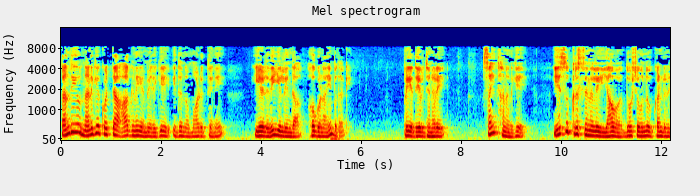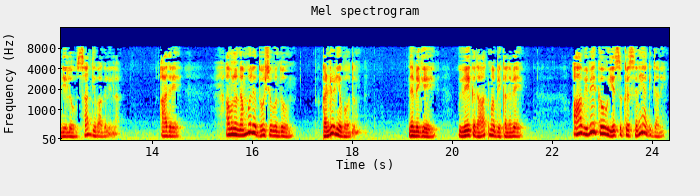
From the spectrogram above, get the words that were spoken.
ತಂದೆಯು ನನಗೆ ಕೊಟ್ಟ ಆಜ್ಞೆಯ ಮೇರೆಗೆ ಇದನ್ನು ಮಾಡುತ್ತೇನೆ. ಏಳರಿ, ಇಲ್ಲಿಂದ ಹೋಗೋಣ ಎಂಬುದಾಗಿ. ಪ್ರಿಯ ದೇವಜನರೇ ಸೈಥಾನನಿಗೆ ಯೇಸು ಕ್ರಿಸ್ತನಲ್ಲಿ ಯಾವ ದೋಷವನ್ನು ಕಂಡುಹಿಡಿಯಲು ಸಾಧ್ಯವಾಗಲಿಲ್ಲ. ಆದರೆ ಅವನು ನಮ್ಮಲ್ಲಿ ದೋಷವೊಂದು ಕಂಡುಹಿಡಿಯಬಹುದು. ನಮಗೆ ವಿವೇಕದ ಆತ್ಮ ಬೇಕಲ್ಲವೇ? ಆ ವಿವೇಕವು ಯೇಸು ಕ್ರಿಸ್ತನೇ ಆಗಿದ್ದಾನೆ.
